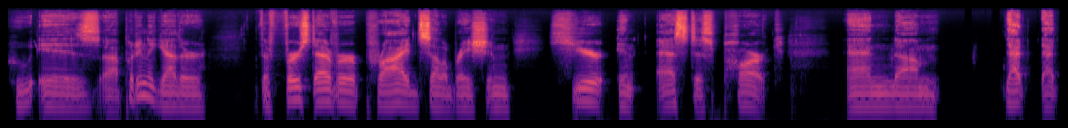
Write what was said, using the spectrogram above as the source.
who is uh, putting together the first ever Pride celebration here in Estes Park, and um, that that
